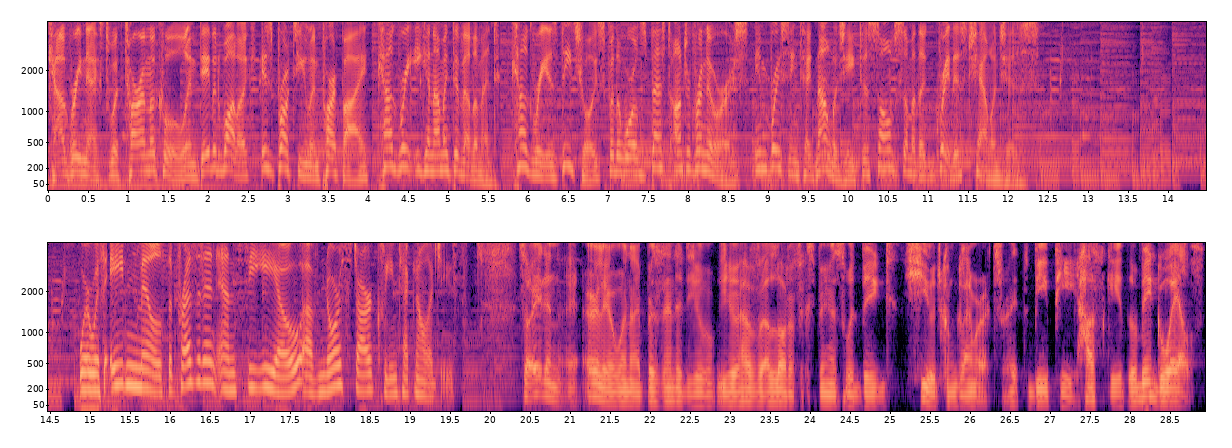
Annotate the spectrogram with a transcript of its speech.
Calgary Next with Tara McCool and David Wallach is brought to you in part by Calgary Economic Development. Calgary is the choice for the world's best entrepreneurs, embracing technology to solve some of the greatest challenges. We're with Aidan Mills, the president and CEO of North Star Clean Technologies. So, Aidan, earlier when I presented you, you have a lot of experience with big, huge conglomerates, right? BP, Husky, the big whales.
